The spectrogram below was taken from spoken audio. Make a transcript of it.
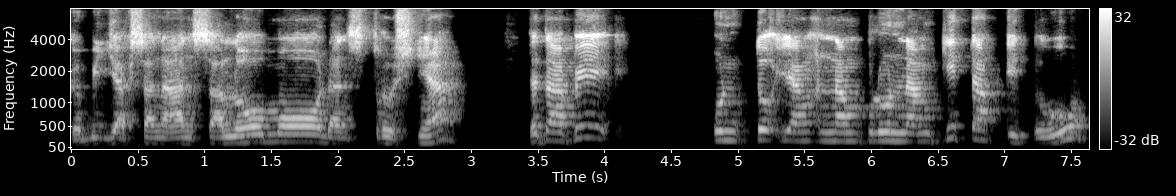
kebijaksanaan Salomo, dan seterusnya. Tetapi untuk yang 66 kitab itu,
